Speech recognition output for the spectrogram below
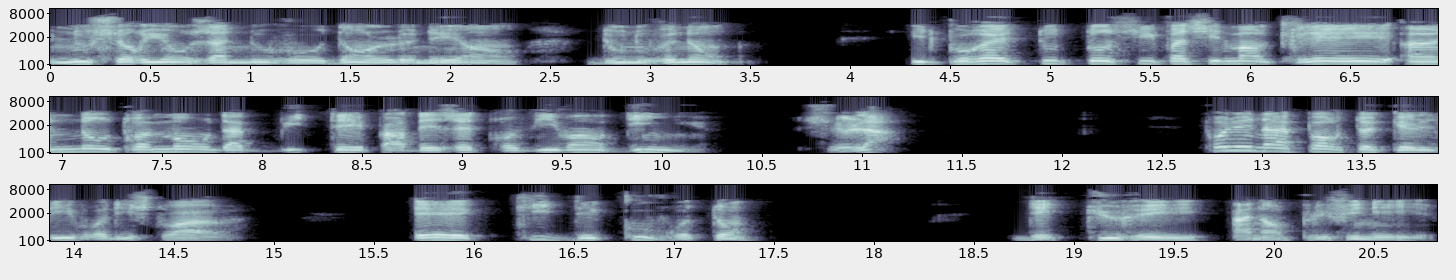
nous serions à nouveau dans le néant d'où nous venons il pourrait tout aussi facilement créer un autre monde habité par des êtres vivants dignes. Cela. Prenez n'importe quel livre d'histoire. Et qui découvre-t-on? Des tueries à n'en plus finir,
